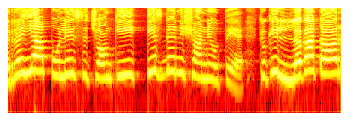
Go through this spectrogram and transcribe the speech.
ਰਈਆ ਪੁਲਿਸ ਚੌਂਕੀ ਕਿਸ ਦੇ ਨਿਸ਼ਾਨੇ ਉੱਤੇ ਹੈ? ਕਿਉਂਕਿ ਲਗਾਤਾਰ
